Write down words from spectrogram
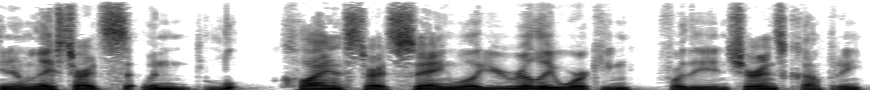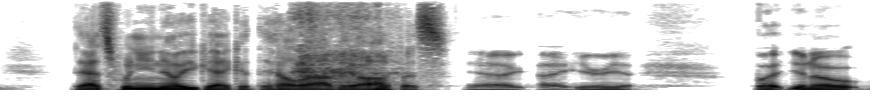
you know, when they start, when clients start saying, well, you're really working for the insurance company, that's when you know you got to get the hell out of the office. yeah, I, I, hear you. But, you know,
